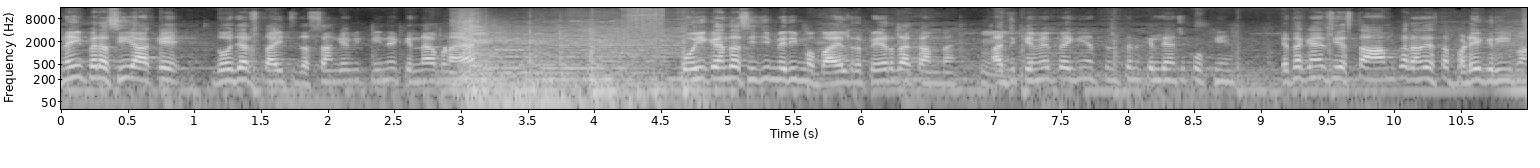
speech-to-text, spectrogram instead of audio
ਨਹੀਂ ਫਿਰ ਅਸੀਂ ਆ ਕੇ 2027 'ਚ ਦੱਸਾਂਗੇ ਵੀ ਕਿਹਨੇ ਕਿੰਨਾ ਬਣਾਇਆ। ਕੋਈ ਕਹਿੰਦਾ ਸੀ ਜੀ ਮੇਰੀ ਮੋਬਾਈਲ ਰਿਪੇਅਰ ਦਾ ਕੰਮ ਹੈ। ਅੱਜ ਕਿਵੇਂ ਪੈ ਗਈਆਂ ਤਿੰਨ ਤਿੰਨ ਕਿੱਲਿਆਂ 'ਚ ਕੋਠੀਆਂ? ਇਹ ਤਾਂ ਕਹਿੰਦੇ ਸੀ ਇਸ ਤਾਂ ਆਮ ਘਰਾਂ ਦੇ ਇਸ ਤਾਂ ਬੜੇ ਗਰੀਬ ਆ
